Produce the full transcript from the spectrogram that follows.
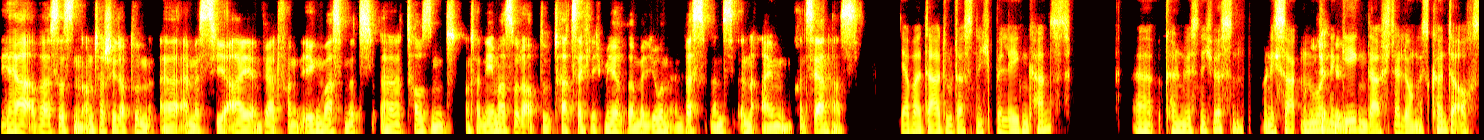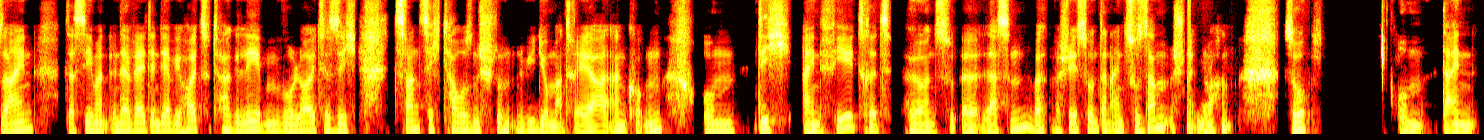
Ja, aber es ist ein Unterschied, ob du ein äh, MSCI im Wert von irgendwas mit äh, 1000 Unternehmen hast oder ob du tatsächlich mehrere Millionen Investments in einem Konzern hast. Ja, aber da du das nicht belegen kannst, äh, können wir es nicht wissen. Und ich sage nur eine Gegendarstellung. Es könnte auch sein, dass jemand in der Welt, in der wir heutzutage leben, wo Leute sich 20.000 Stunden Videomaterial angucken, um dich einen Fehltritt hören zu äh, lassen, verstehst du, und dann einen Zusammenschnitt machen, so, um dein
